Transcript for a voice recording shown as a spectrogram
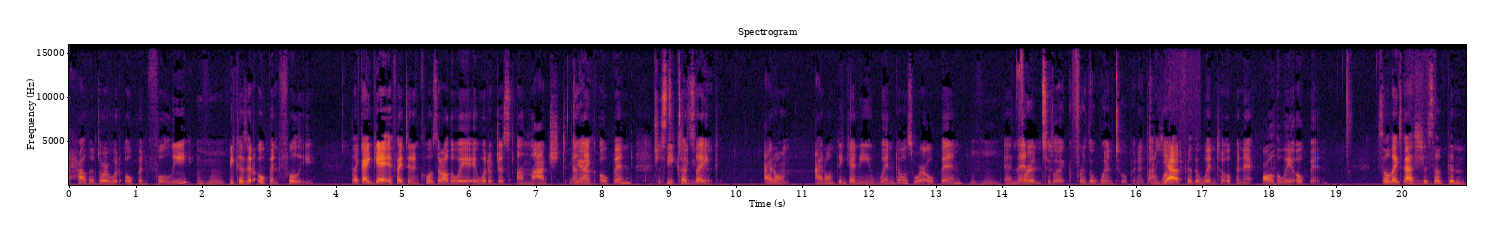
how the door would open fully mm-hmm. because it opened fully. Like I get if I didn't close it all the way, it would have just unlatched and Yeah. like opened Just because like bit. I don't I don't think any windows were open Mhm. and for then it to like for the wind to open it that way. yeah, wide. for the wind to open it all the way open. So like that's just something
